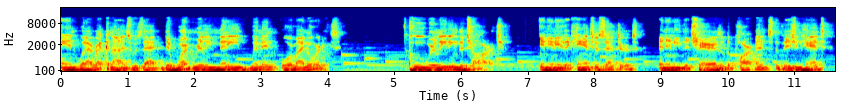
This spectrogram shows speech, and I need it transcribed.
And what I recognized was that there weren't really many women or minorities who were leading the charge in any of the cancer centers, in any of the chairs of departments, division heads.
